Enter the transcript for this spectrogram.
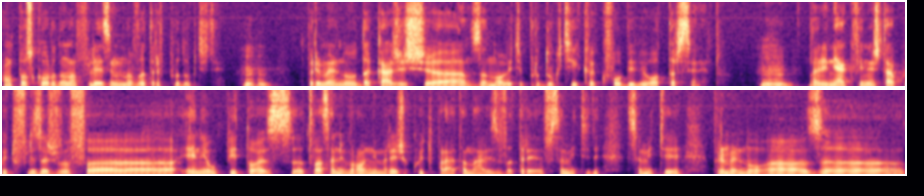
ама по-скоро да навлезем навътре в продуктите. Mm-hmm примерно да кажеш а, за новите продукти какво би било търсенето. Mm-hmm. Нали, някакви неща, които влизаш в а, NLP, т.е. това са невронни мрежи, които правят анализ вътре в самите, самите примерно а, за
